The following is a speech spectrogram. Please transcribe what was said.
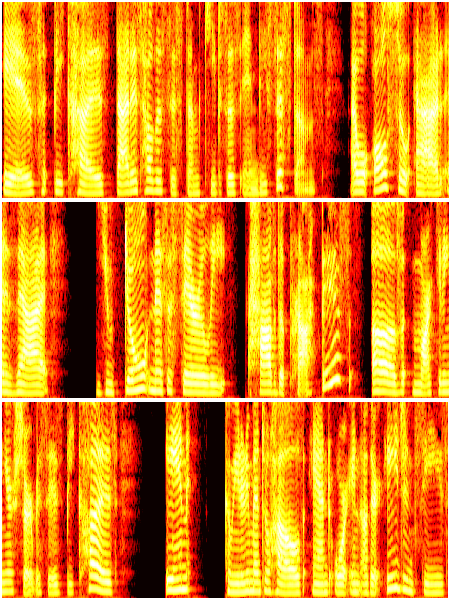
is because that is how the system keeps us in these systems. I will also add that you don't necessarily have the practice of marketing your services because in community mental health and or in other agencies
